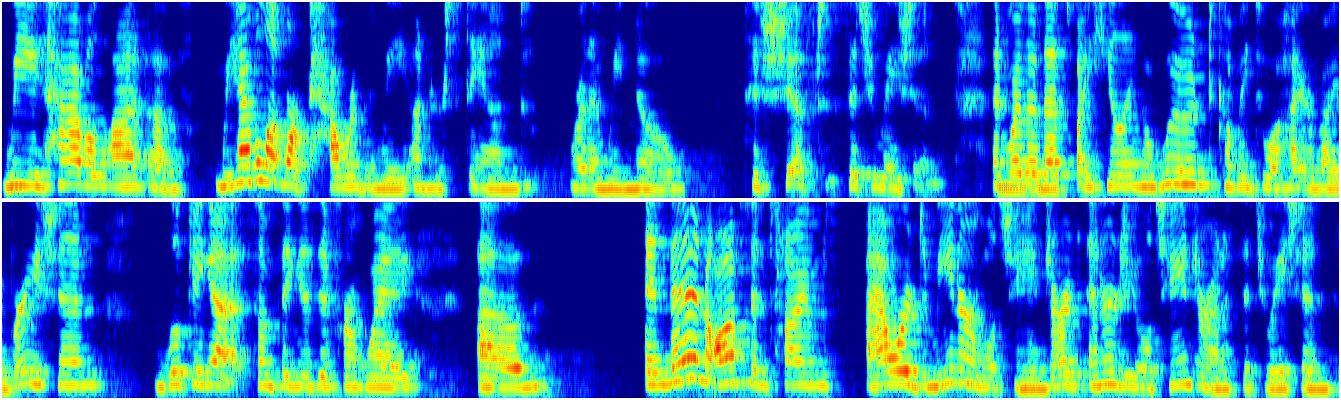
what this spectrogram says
we have a lot of, we have a lot more power than we understand or than we know to shift situations. And whether mm-hmm. that's by healing a wound, coming to a higher vibration, looking at something a different way. Um, and then oftentimes our demeanor will change, our energy will change around a situation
